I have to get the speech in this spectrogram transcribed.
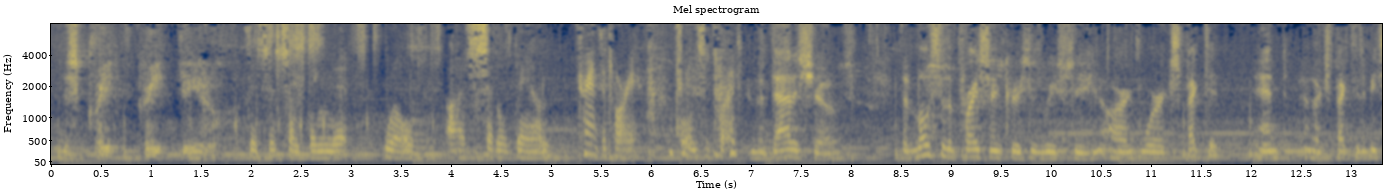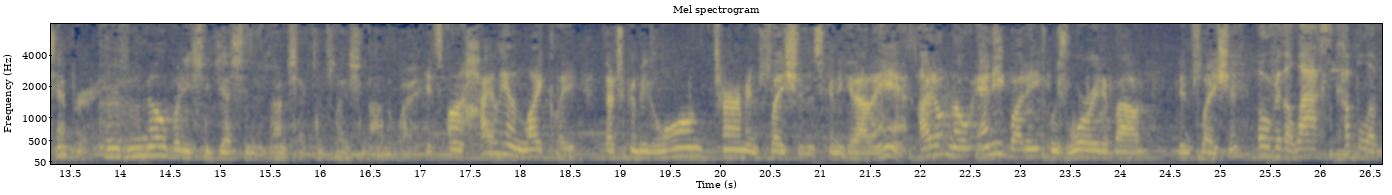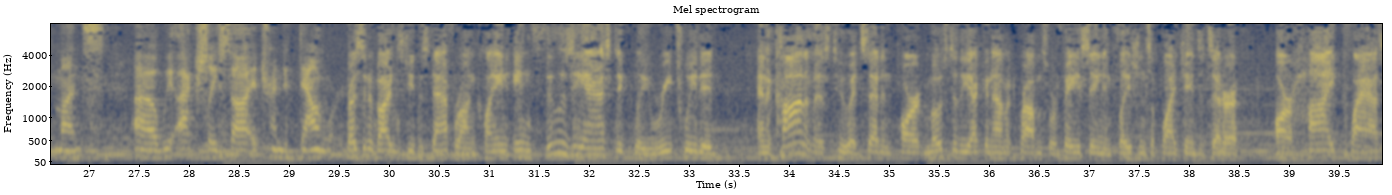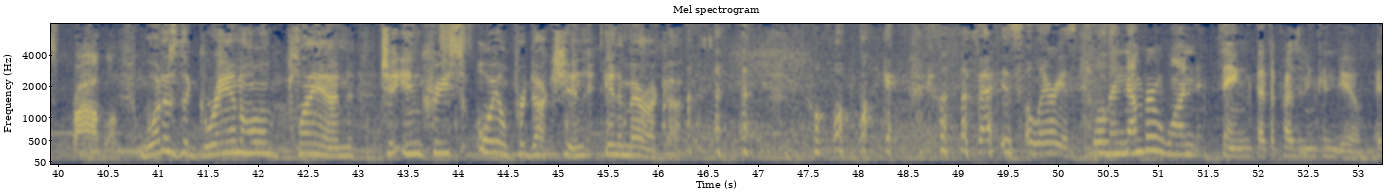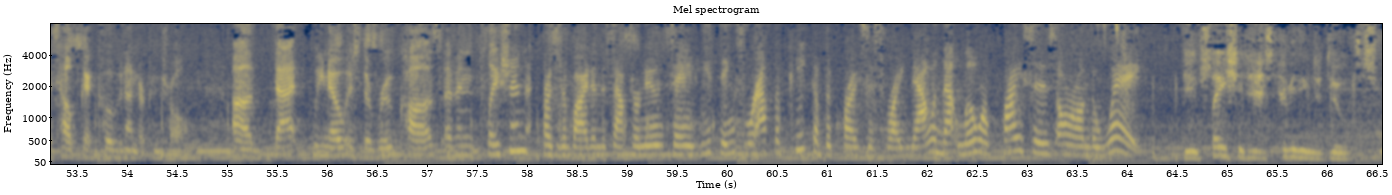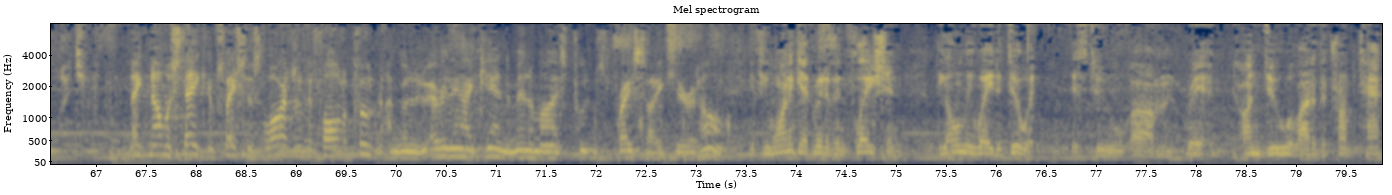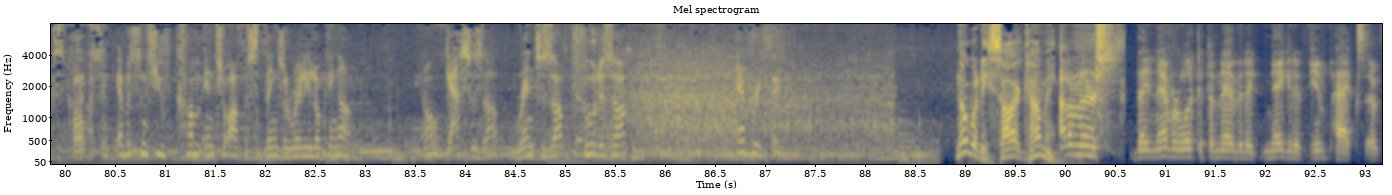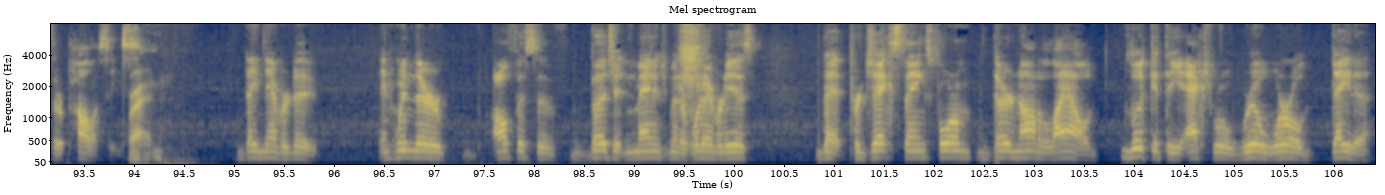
this great, great, you know, This is something that will uh, settle down Transitory. transitory. and the data shows that most of the price increases we've seen are were expected and, and they're expected to be temporary. There's nobody suggesting there's unchecked inflation on the way. It's un- highly unlikely that it's going to be long-term inflation that's going to get out of hand. I don't know anybody who's worried about inflation. Over the last couple of months, uh, we actually saw it trended downward. President Biden's chief of staff, Ron Klain, enthusiastically retweeted an economist who had said in part most of the economic problems we're facing, inflation, supply chains, et cetera, are high-class problems. What is the Granholm plan to increase oil production in America? oh my God. that is hilarious. Well, the number one thing that the president can do is help get COVID under control. Uh, that we know is the root cause of inflation. President Biden this afternoon saying he thinks we're at the peak of the crisis right now and that lower prices are on the way. The inflation has everything to do with the supply chain. Make no mistake, inflation is largely the fault of Putin. I'm going to do everything I can to minimize Putin's price hike here at home. If you want to get rid of inflation, the only way to do it is to um, re- undo a lot of the Trump tax cuts. Ever since you've come into office, things are really looking up. You know, gas is up, rent is up, food is up, everything. Nobody saw it coming. I don't understand. They never look at the negative negative impacts of their policies. Right. They never do. And when their Office of Budget and Management or whatever it is that projects things for them, they're not allowed look at the actual real world data.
